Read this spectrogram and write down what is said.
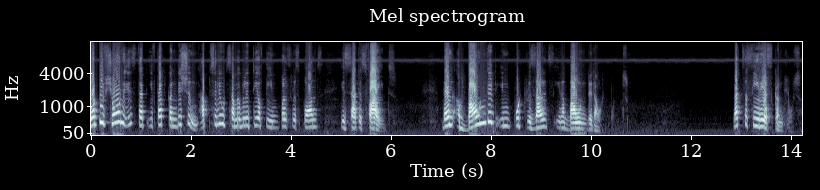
So, what we have shown is that if that condition absolute summability of the impulse response is satisfied, then a bounded input results in a bounded output. That is a serious conclusion.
